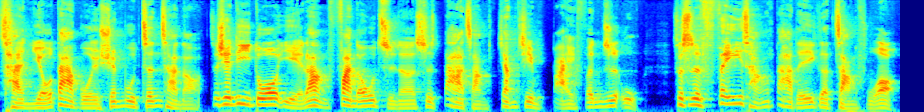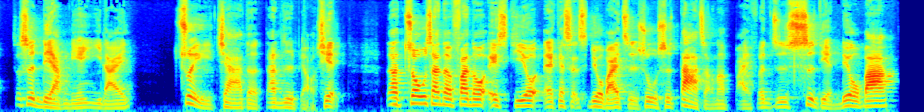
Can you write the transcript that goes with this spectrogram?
产油大国也宣布增产哦，这些利多也让泛欧指呢是大涨将近百分之五，这是非常大的一个涨幅哦，这是两年以来最佳的单日表现。那周三的泛欧 STOXX 六百指数是大涨了百分之四点六八。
